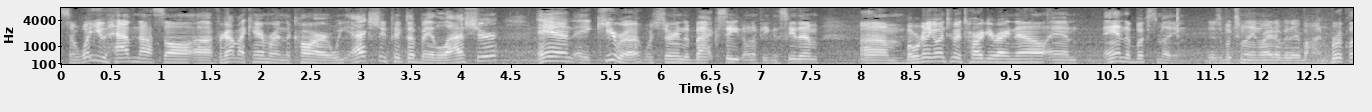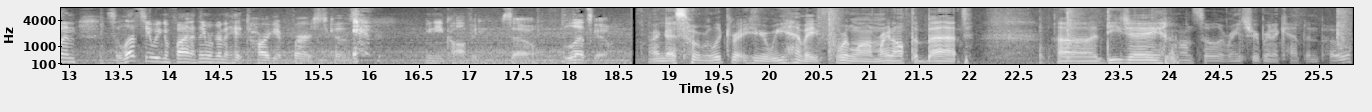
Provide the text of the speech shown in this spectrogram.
Guys. So what you have not saw, uh, I uh, forgot my camera in the car. We actually picked up a Lasher and a Qi'ra, which they're in the back seat. I don't know if you can see them. Um, but we're gonna go into a Target right now and and a Books a Million. There's a Books a Million right over there behind Brooklyn. So let's see what we can find. I think we're gonna hit Target first because we need coffee. So let's go. All right, guys. So we're looking right here. We have a 4-LOM right off the bat. Uh, DJ, Han Solo, Range Trooper, and a Captain Poe.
